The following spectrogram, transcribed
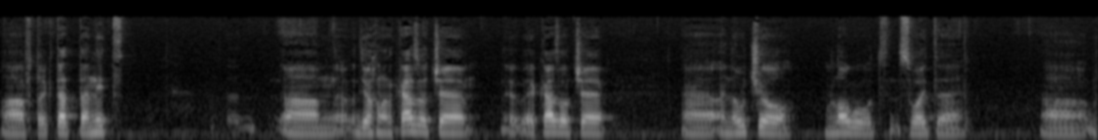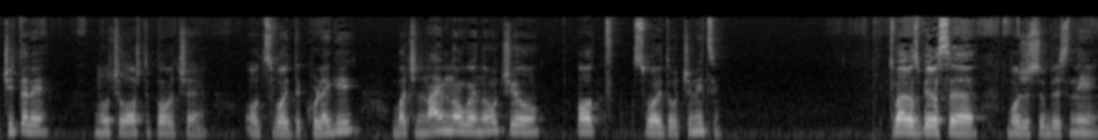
а, в трактат Танит. Йоханан казва, че е казал, че е научил много от своите а, учители, научил още повече от своите колеги, обаче най-много е научил от своите ученици. Това, разбира се, може да се обясни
